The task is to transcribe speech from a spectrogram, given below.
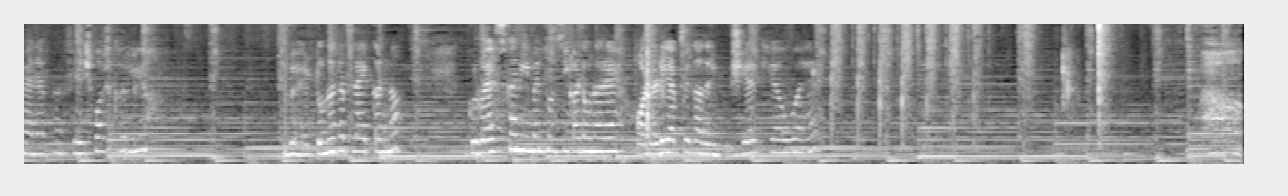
मैंने अपना फेस वॉश कर लिया। जो है टोनर अप्लाई करना। गुड वाइब्स का नीम एंड तुलसी का टोनर है। ऑलरेडी आपके साथ रिव्यू शेयर किया हुआ है। हाँ,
